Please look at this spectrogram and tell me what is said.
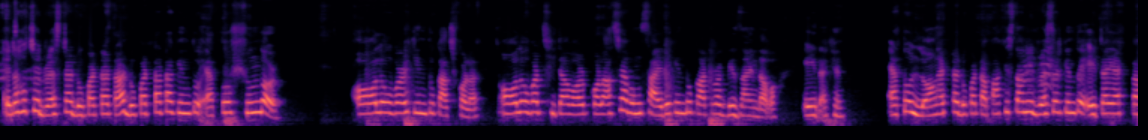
এটা হচ্ছে ড্রেসটা, দুপাট্টাটা। দুপাট্টাটা কিন্তু এত সুন্দর। অল ওভার কিন্তু কাজ করা। অল ওভার ছিটা ওয়ার্ক করা আছে এবং সাইডে কিন্তু কাটওয়ার্ক ডিজাইন দেওয়া। এই দেখেন। এত লং একটা দুপাট্টা পাকিস্তানি ড্রেসের কিন্তু এটাই একটা।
